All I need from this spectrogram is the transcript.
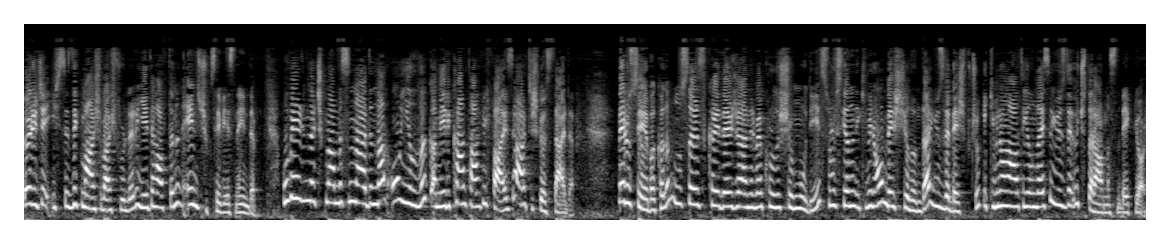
Böylece işsizlik maaşı başvuruları 7 haftanın en düşük seviyesine indi. Bu verinin açıklanmasının ardından 10 yıllık Amerikan tahvil faizi artış gösterdi. Ve Rusya'ya bakalım. Uluslararası Kredi Derecelendirme Kuruluşu Moody's, Rusya'nın 2015 yılında %5,5, 2016 yılında ise %3 daralmasını bekliyor.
